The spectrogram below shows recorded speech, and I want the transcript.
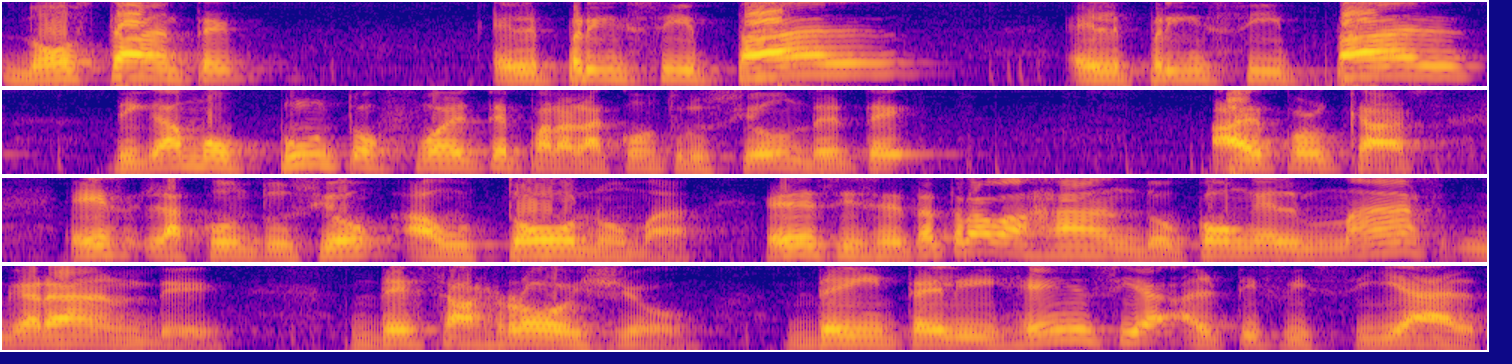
No obstante, el principal, el principal, digamos, punto fuerte para la construcción de este Hypercars es la conducción autónoma. Es decir, se está trabajando con el más grande desarrollo de inteligencia artificial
